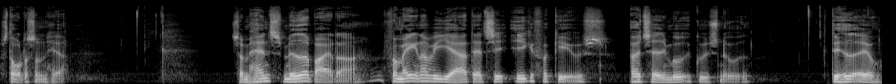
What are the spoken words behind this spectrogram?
står der sådan her. Som hans medarbejdere formaner vi jer dertil ikke forgæves og have taget imod Guds nåde. Det hedder jo,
